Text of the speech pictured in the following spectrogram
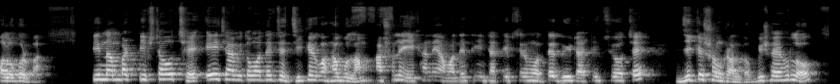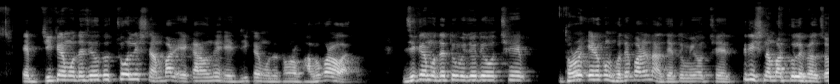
ফলো করবা। তিন নাম্বার টিপসটা হচ্ছে, এই যে আমি তোমাদের যে জিকের কথা বললাম, আসলে এখানে আমাদের তিনটা টিপসের মধ্যে দুইটা টিপস হচ্ছে জিকে সংক্রান্ত। বিষয় হলো জিকের মধ্যে যেহেতু চল্লিশ নাম্বার এই কারণে এই জিকের মধ্যে তোমার ভালো করা লাগবে। জিকের মধ্যে তুমি যদি হচ্ছে, ধরো এরকম হতে পারে না যে তুমি হচ্ছে তিরিশ নাম্বার তুলে ফেলছো,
